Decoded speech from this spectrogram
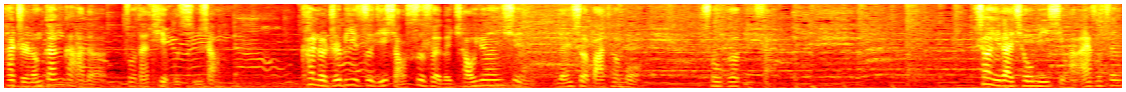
他只能尴尬地坐在替补席上，看着只比自己小四岁的乔·约翰逊颜射巴特莫，收割比赛。上一代球迷喜欢艾弗森，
